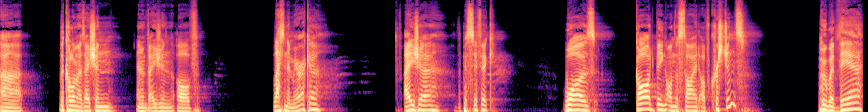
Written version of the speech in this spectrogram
Uh, the colonization and invasion of Latin America, Asia, the Pacific, was God being on the side of Christians who were there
